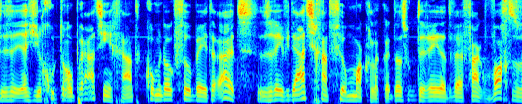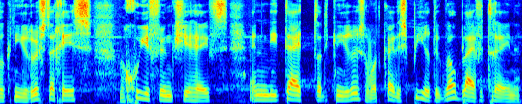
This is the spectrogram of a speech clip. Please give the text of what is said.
Dus als je goed een operatie ingaat, kom je er ook veel beter uit. Dus de revalidatie gaat veel makkelijker. Dat is ook de reden dat wij vaak wachten tot de knie rustig is, een goede functie heeft. En in die tijd dat de knie rustig wordt, kan je de spieren natuurlijk wel blijven trainen.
